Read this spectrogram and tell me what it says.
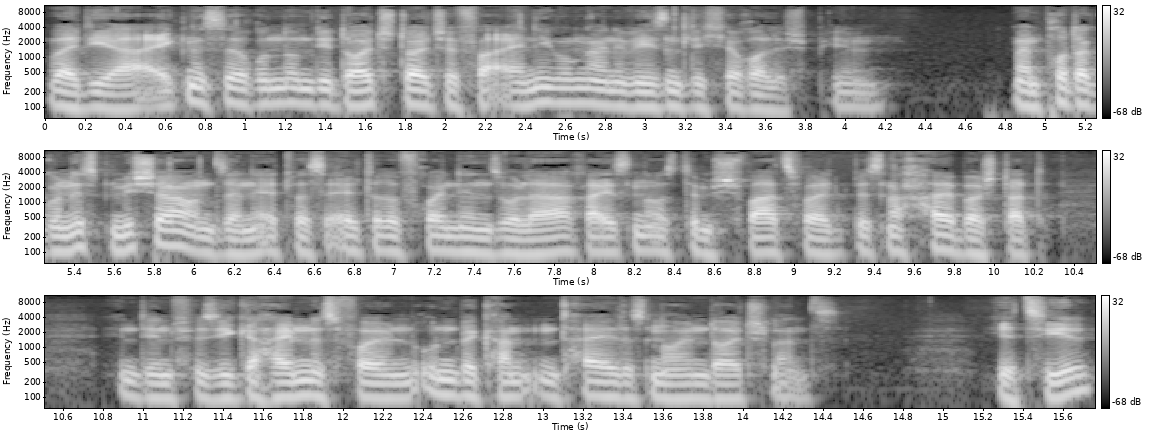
weil die Ereignisse rund um die deutsch-deutsche Vereinigung eine wesentliche Rolle spielen. Mein Protagonist Mischa und seine etwas ältere Freundin Solar reisen aus dem Schwarzwald bis nach Halberstadt – in den für sie geheimnisvollen, unbekannten Teil des neuen Deutschlands. Ihr Ziel?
